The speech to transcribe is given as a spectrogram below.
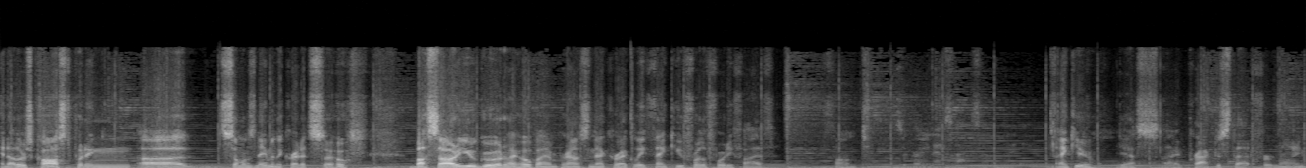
and others cost putting uh, someone's name in the credits. So, Basar Yugur, I hope I am pronouncing that correctly. Thank you for the 45 font. It's a very nice accent. Thank you. Yes, I practiced that for nine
